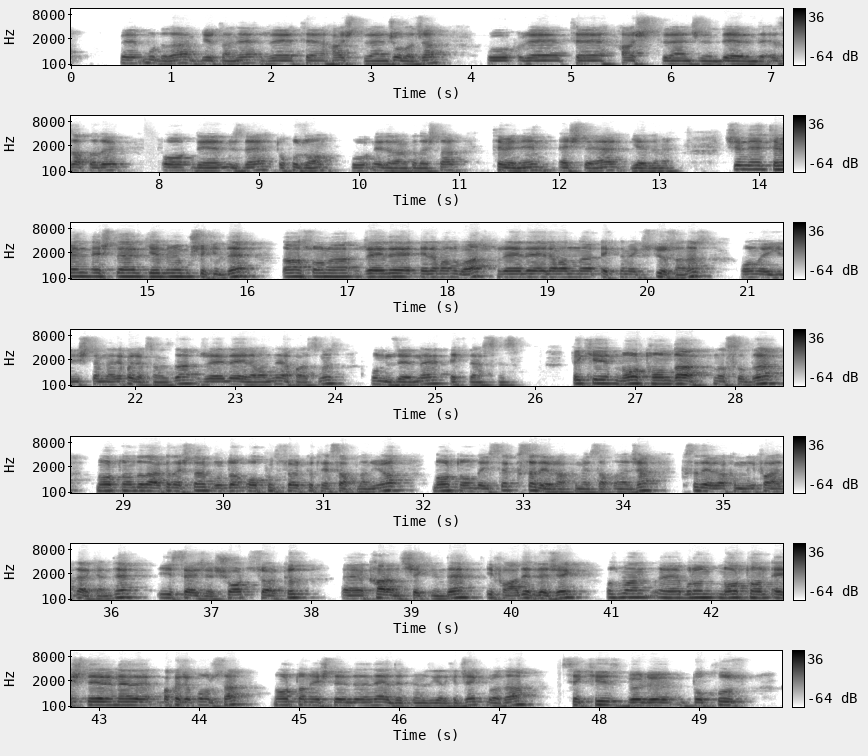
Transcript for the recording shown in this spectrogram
ve burada da bir tane RTH direnci olacak. Bu RTH direncinin değerini de hesapladık. O değerimiz de 9 ohm. Bu nedir arkadaşlar? Tevenin eşdeğer gerilimi. Şimdi tevenin eşdeğer gerilimi bu şekilde. Daha sonra RL elemanı var. RL elemanını eklemek istiyorsanız onunla ilgili işlemler yapacaksanız da RL elemanını yaparsınız. Bunun üzerine eklersiniz. Peki Norton'da nasıldı? Norton'da da arkadaşlar burada open circuit hesaplanıyor. Norton'da ise kısa devre akımı hesaplanacak. Kısa devre akımını ifade ederken de ISC, short circuit e, current şeklinde ifade edilecek. O zaman e, bunun Norton eşdeğerine de bakacak olursak Norton eşdeğerinde de ne elde etmemiz gerekecek? Burada 8 bölü 9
